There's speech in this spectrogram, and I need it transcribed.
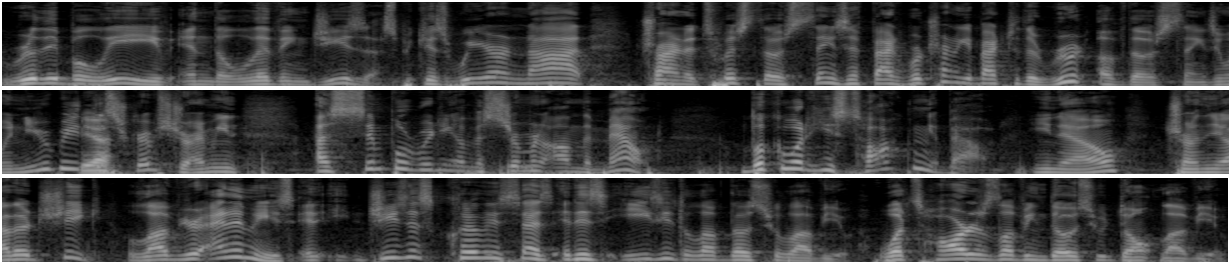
really believe in the living Jesus because we are not trying to twist those things. In fact, we're trying to get back to the root of those things. And when you read Yeah. the scripture, I mean, a simple reading of the Sermon on the Mount, look at what he's talking about. You know, turn the other cheek, love your enemies. It, Jesus clearly says it is easy to love those who love you. What's hard is loving those who don't love you.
